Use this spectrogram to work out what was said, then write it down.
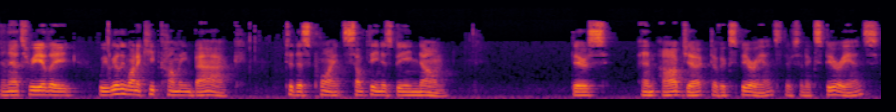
And that's really, we really want to keep coming back to this point. Something is being known. There's an object of experience, there's an experience,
